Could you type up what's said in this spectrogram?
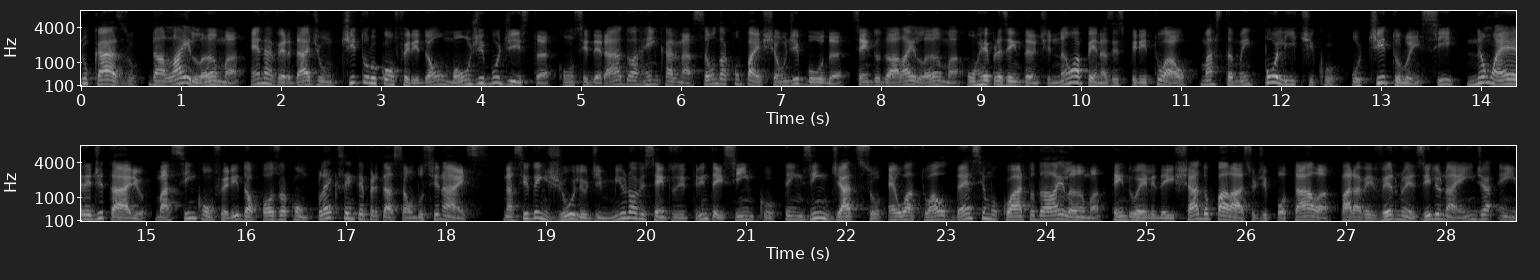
No caso, Dalai Lama é na verdade um título conferido a um monge budista, considerado a reencarnação da compaixão de Buda, sendo Dalai Lama um representante não apenas espiritual, mas também político. O título em si não é hereditário, mas sim conferido após a complexa interpretação dos sinais. Nascido em julho de 1935, Tenzin Gyatso é o atual 14º Dalai Lama, tendo ele deixado o palácio de Potala para viver no exílio na Índia em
